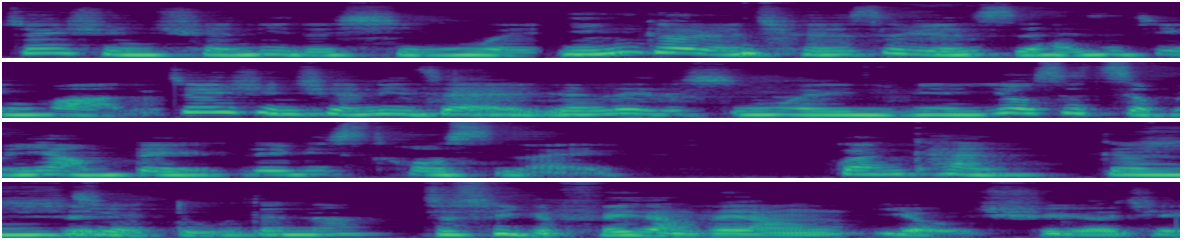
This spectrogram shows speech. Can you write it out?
追寻权力的行为，您个人觉得是原始还是进化的？追寻权力在人类的行为里面又是怎么样被 Levi-Strauss 来？观看跟解读的呢？这是一个非常非常有趣而且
